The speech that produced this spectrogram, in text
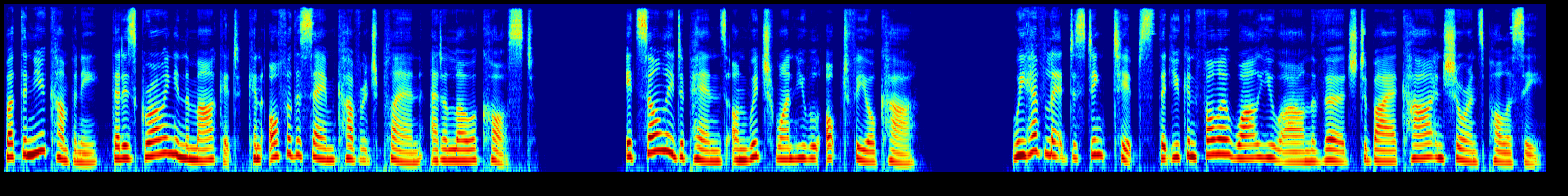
But the new company that is growing in the market can offer the same coverage plan at a lower cost. It solely depends on which one you will opt for your car. We have led distinct tips that you can follow while you are on the verge to buy a car insurance policy.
